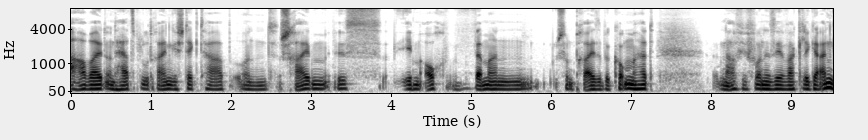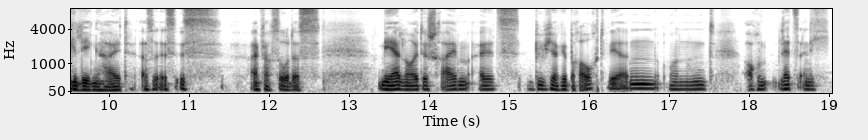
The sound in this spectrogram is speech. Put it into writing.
Arbeit und Herzblut reingesteckt habe. Und Schreiben ist eben auch, wenn man schon Preise bekommen hat, nach wie vor eine sehr wackelige Angelegenheit. Also es ist einfach so, dass mehr Leute schreiben, als Bücher gebraucht werden und auch letztendlich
